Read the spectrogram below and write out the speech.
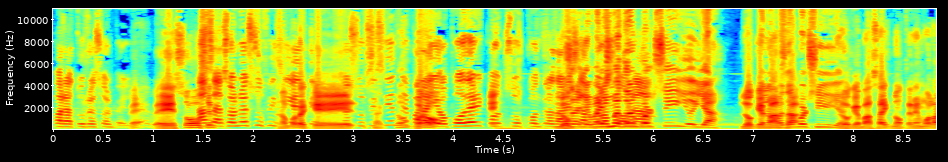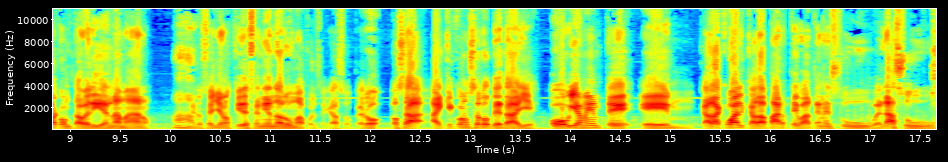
para tú resolverlo. Eh, Eso o se- sea, eso no es suficiente. No, es que- no es suficiente Exacto. para Bueno, yo poder con- eh, subcontratar o a sea, esa yo me lo meto en el bolsillo y ya. Lo que, me lo pasa, lo que pasa es que no tenemos la contabilidad en la mano. Ajá. Entonces yo no estoy defendiendo a Luma por si acaso. Pero, o sea, hay que conocer los detalles. Obviamente, eh, cada cual, cada parte va a tener su, ¿verdad? Su,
